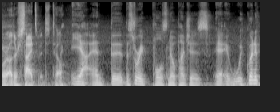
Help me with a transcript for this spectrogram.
Or other sides of it to tell. Yeah, and the the story pulls no punches. It, it- with Gwyneth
